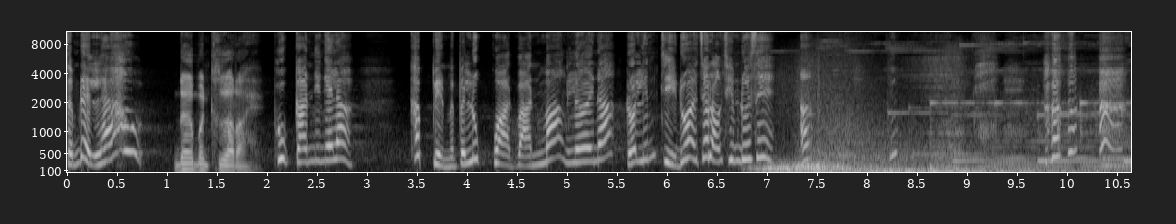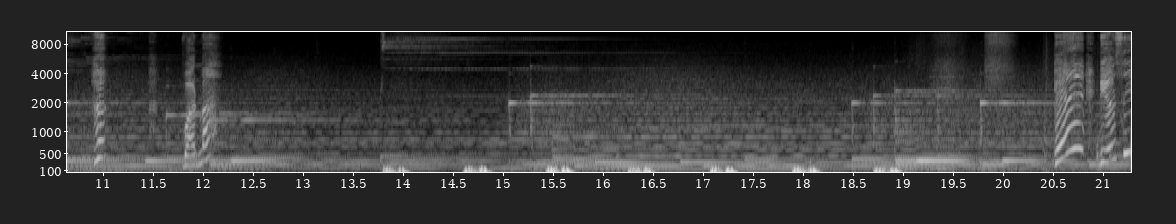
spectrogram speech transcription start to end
สำเร็จแล้ว เดิมมันคืออะไร ผู้กันยังไงล่ะ ข้าเปลี่ยนมันเป็นลูกกวาดหวานมากเลยนะ รสลิ้นจี่ด้วยเจ้าลองชิมดูสิอะหวานมะเอ๊ะเดี๋ยวสิ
